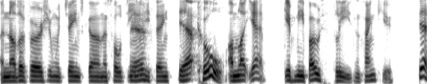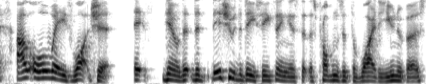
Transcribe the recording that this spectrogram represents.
another version with James Gunn. This whole DC Yeah. thing. Yeah, Cool. I'm like, yeah, give me both, please, and thank you. Yeah, I'll always watch it. It's you know the, the the issue with the DC thing is that there's problems with the wider universe.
